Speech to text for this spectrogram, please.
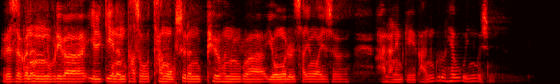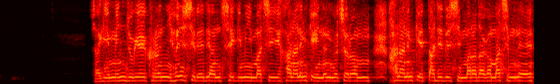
그래서 그는 우리가 읽기에는 다소 당혹스런 표현과 용어를 사용하여서 하나님께 간구를 해오고 있는 것입니다. 자기 민족의 그런 현실에 대한 책임이 마치 하나님께 있는 것처럼 하나님께 따지듯이 말하다가 마침내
